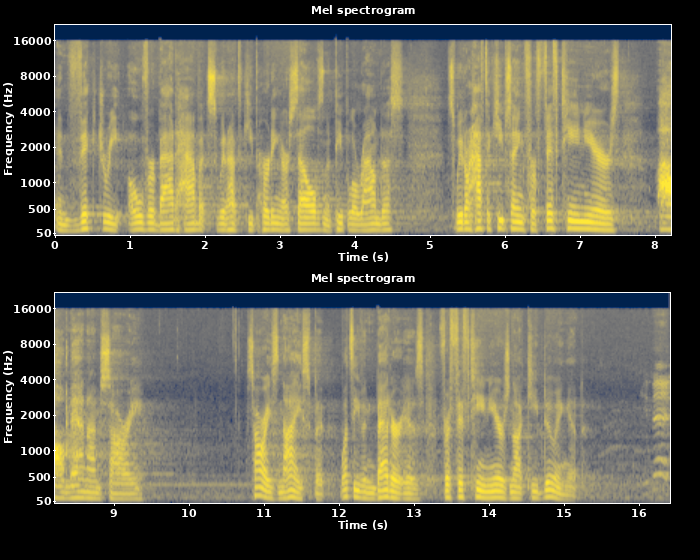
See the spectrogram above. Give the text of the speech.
and victory over bad habits so we don't have to keep hurting ourselves and the people around us. So we don't have to keep saying for 15 years, oh man, I'm sorry. Sorry's nice, but what's even better is for 15 years not keep doing it. Amen.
